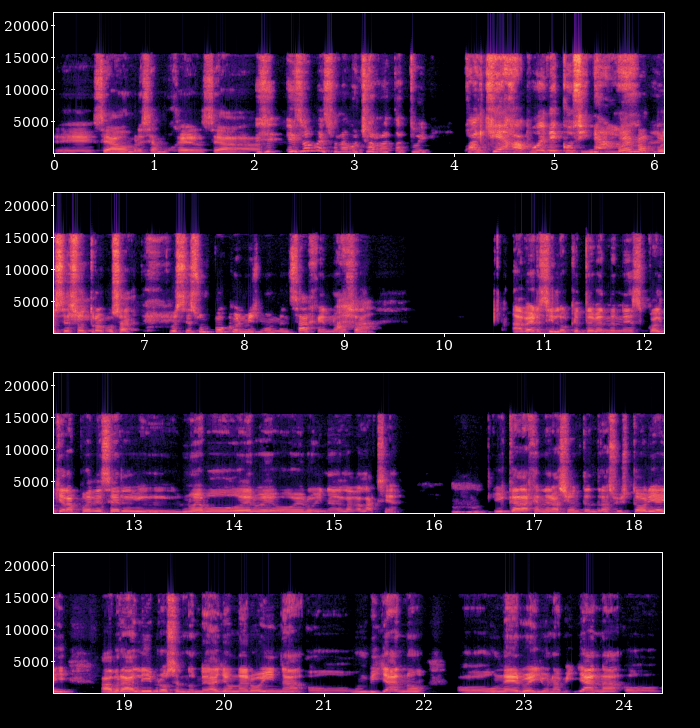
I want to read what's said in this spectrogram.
eh, sea hombre, sea mujer, sea... Eso me suena mucho a Ratatouille. Cualquiera puede cocinar. Bueno, pues es otro, o sea, pues es un poco el mismo mensaje, ¿no? O sea, a ver, si lo que te venden es cualquiera puede ser el nuevo héroe o heroína de la galaxia. Y cada generación tendrá su historia y habrá libros en donde haya una heroína o un villano o un héroe y una villana o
